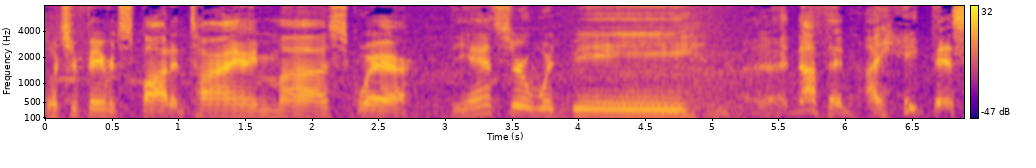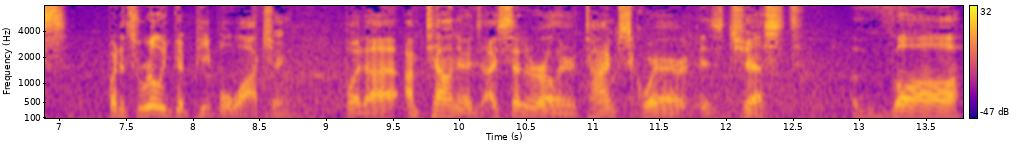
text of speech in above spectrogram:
What's your favorite spot in Time uh, Square? The answer would be uh, nothing. I hate this, but it's really good people watching. But uh, I'm telling you, I said it earlier. Times Square is just the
